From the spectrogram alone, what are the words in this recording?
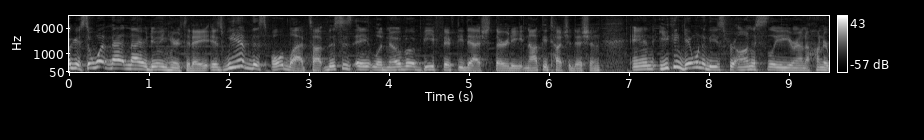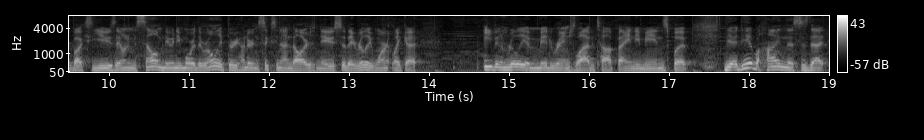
Okay, so what Matt and I are doing here today is we have this old laptop. This is a Lenovo B50-30, not the Touch Edition. And you can get one of these for honestly around 100 bucks used. They don't even sell them new anymore. They were only $369 new, so they really weren't like a even really a mid-range laptop by any means, but the idea behind this is that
